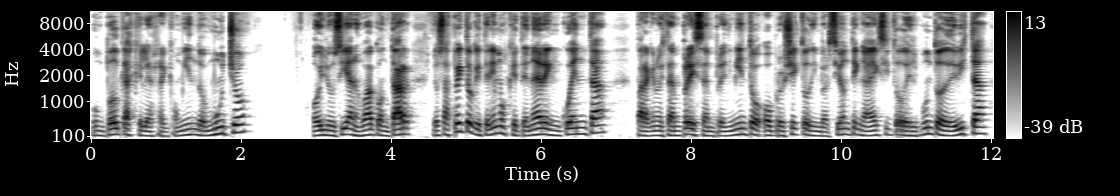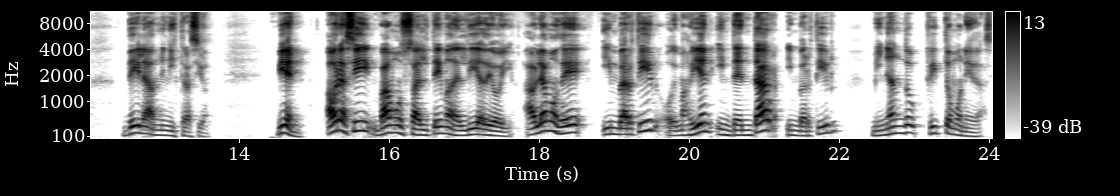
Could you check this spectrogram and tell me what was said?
un podcast que les recomiendo mucho. Hoy Lucía nos va a contar los aspectos que tenemos que tener en cuenta para que nuestra empresa, emprendimiento o proyecto de inversión tenga éxito desde el punto de vista de la administración. Bien, ahora sí vamos al tema del día de hoy. Hablamos de invertir o de más bien intentar invertir minando criptomonedas.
